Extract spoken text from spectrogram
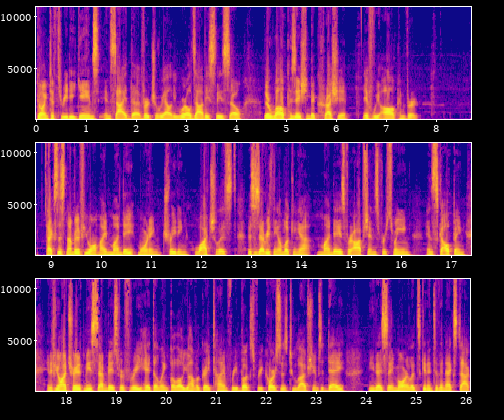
going to 3D games inside the virtual reality worlds, obviously. So they're well positioned to crush it if we all convert. Text this number if you want my Monday morning trading watch list. This is everything I'm looking at. Mondays for options for swinging and scalping. And if you want to trade with me seven days for free, hit the link below. You'll have a great time. Free books, free courses, two live streams a day. Need I say more? Let's get into the next stock,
